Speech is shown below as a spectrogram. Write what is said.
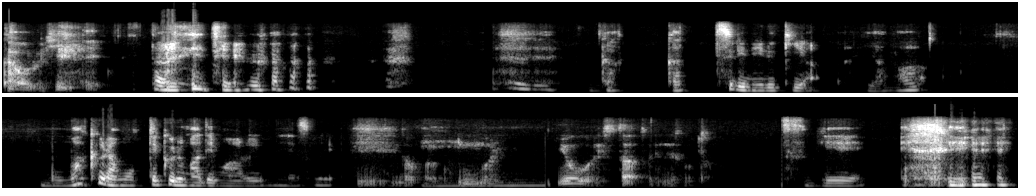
タオル引いて。歩いてる。ががっつり寝る気や。やば。もう枕持ってくるまでもあるよね、それ。うんだから、ほんまに用意スタートで寝とった。すげえ。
